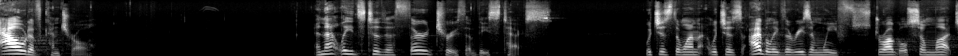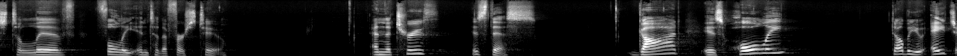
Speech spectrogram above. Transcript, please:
out of control. And that leads to the third truth of these texts, which is the one, which is, I believe, the reason we struggle so much to live fully into the first two. And the truth is this God is holy, W H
